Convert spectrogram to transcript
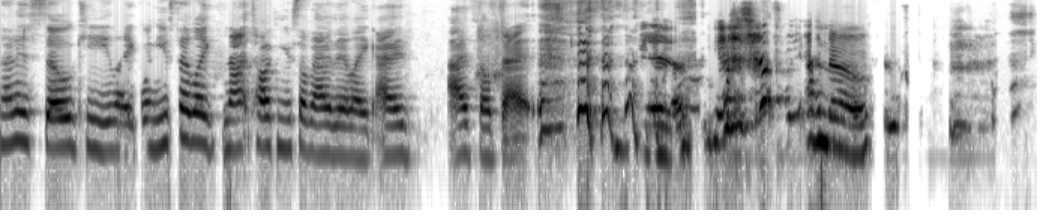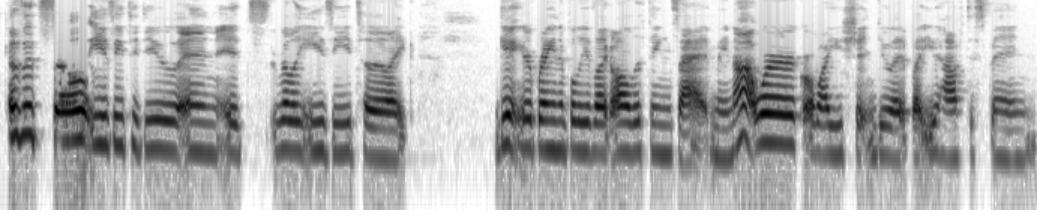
That is so key. Like when you said like not talking yourself out of it, like I I felt that. yeah, yeah, I know. Because it's so easy to do, and it's really easy to like get your brain to believe like all the things that may not work or why you shouldn't do it, but you have to spend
